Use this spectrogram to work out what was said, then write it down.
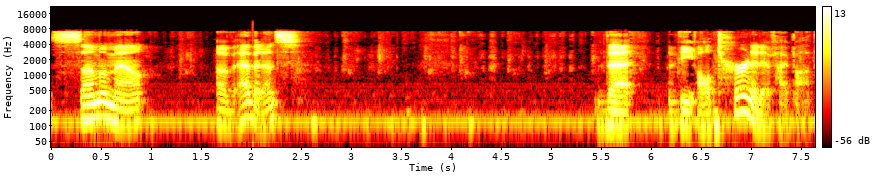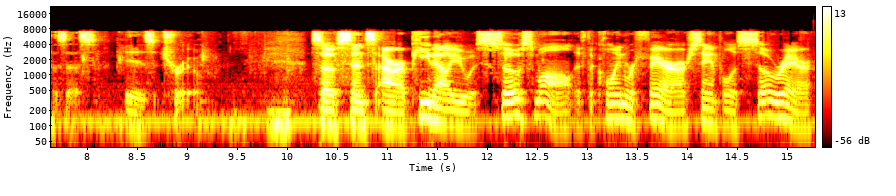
some amount of evidence that the alternative hypothesis is true. So since our p-value was so small, if the coin were fair, our sample is so rare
